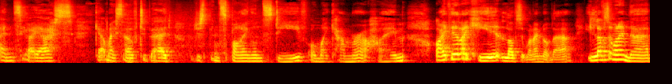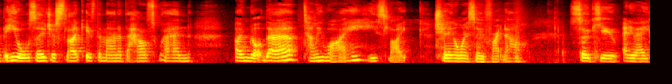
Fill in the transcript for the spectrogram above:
NCIS, get myself to bed. I've just been spying on Steve on my camera at home. I feel like he loves it when I'm not there. He loves it when I'm there, but he also just like is the man of the house when I'm not there. Tell me why he's like chilling on my sofa right now. So cute. Anyway,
